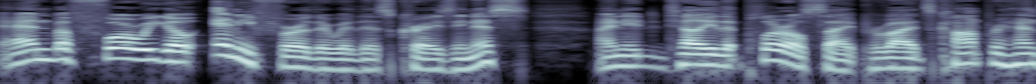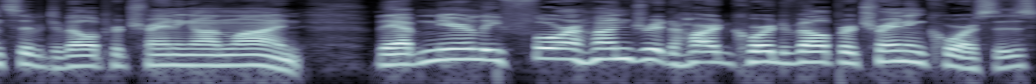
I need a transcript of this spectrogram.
And before we go any further with this craziness, I need to tell you that Pluralsight provides comprehensive developer training online. They have nearly 400 hardcore developer training courses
